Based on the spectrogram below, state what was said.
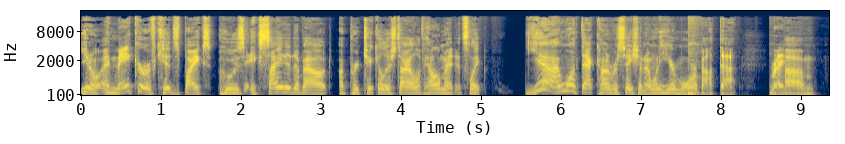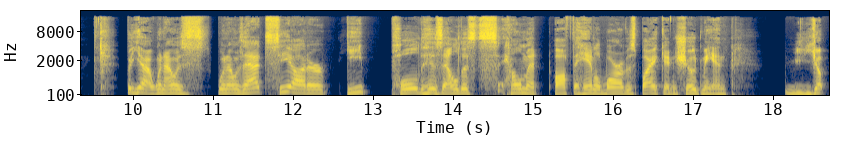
you know, a maker of kids bikes who's excited about a particular style of helmet, it's like, yeah, I want that conversation. I want to hear more about that. Right. Um, but yeah, when I was when I was at Sea Otter, he pulled his eldest's helmet off the handlebar of his bike and showed me, and yep,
